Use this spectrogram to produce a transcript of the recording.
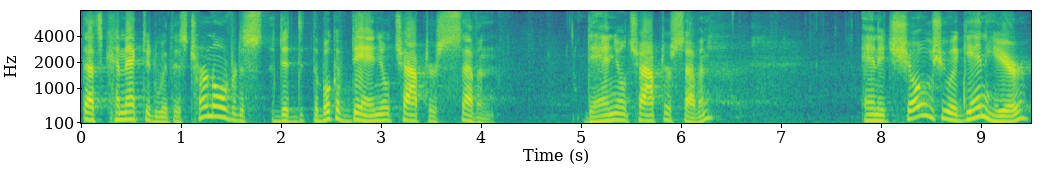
that's connected with this. Turn over to the book of Daniel, chapter 7. Daniel, chapter 7. And it shows you again here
